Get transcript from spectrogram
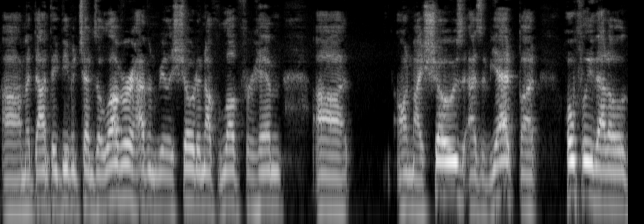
I'm um, a Donte DiVincenzo lover. Haven't really showed enough love for him uh, on my shows as of yet, but hopefully that'll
